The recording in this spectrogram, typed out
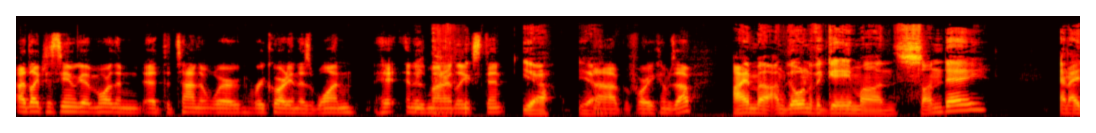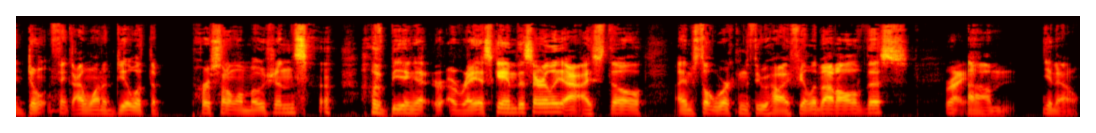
I'd like to see him get more than at the time that we're recording this one hit in his minor league stint yeah, yeah. uh, before he comes up. I'm uh, I'm going to the game on Sunday, and I don't think I want to deal with the personal emotions of being at a Reyes game this early. I, I still I'm still working through how I feel about all of this. Right. Um, you know,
